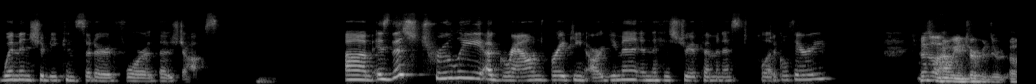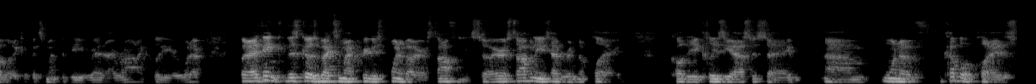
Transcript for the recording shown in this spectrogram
women should be considered for those jobs. Um, is this truly a groundbreaking argument in the history of feminist political theory? Depends on how we interpret the Republic, if it's meant to be read ironically or whatever. But I think this goes back to my previous point about Aristophanes. So Aristophanes had written a play called the Ecclesiazusae, um, one of a couple of plays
